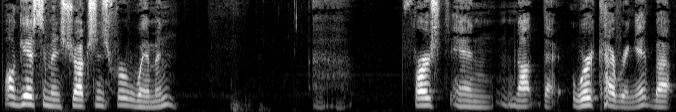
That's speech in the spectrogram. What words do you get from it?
Paul gives some instructions for women first in not that we're covering it, but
